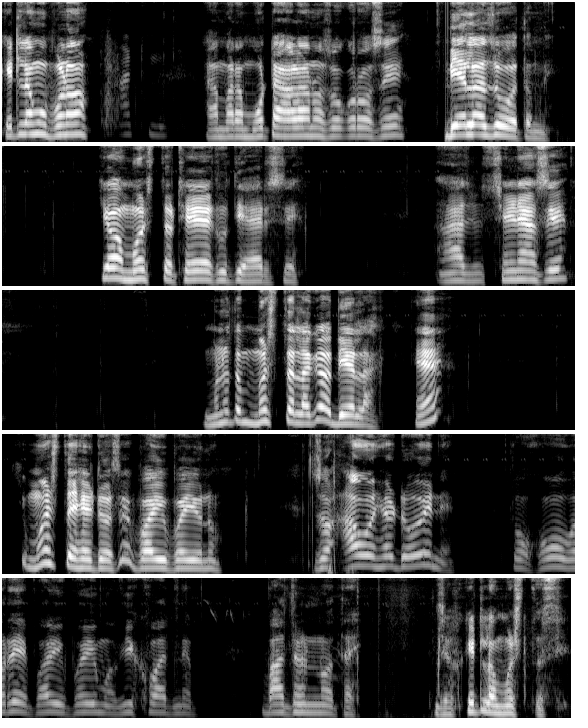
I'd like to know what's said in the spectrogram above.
કેટલામું ભણો? આ મારા મોટા હાળાનો છોકરો છે. બેલા જુઓ તમે. કેવા મસ્ત ઠેઠ ઉધી હાર છે આ જ શેણા છે. મને તો મસ્ત લાગે બેલા હે? મસ્ત હેઠો છે ભાઈ ભાઈઓનો જો આવો હેડો હોય ને તો હો વરે ભાઈ ભાઈમાં વિખવાદ ને બાંધણ ન થાય. જો, કેટલો મસ્ત છે.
